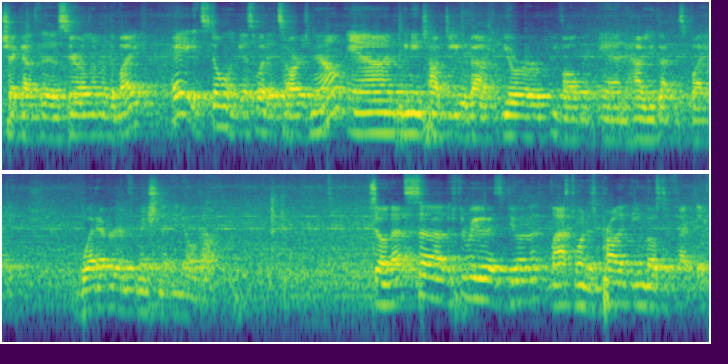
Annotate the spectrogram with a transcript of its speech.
check out the serial number of the bike. Hey, it's stolen. Guess what? It's ours now, and we need to talk to you about your involvement and how you got this bike, whatever information that you know about. So that's uh, the three ways of doing it. Last one is probably the most effective.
